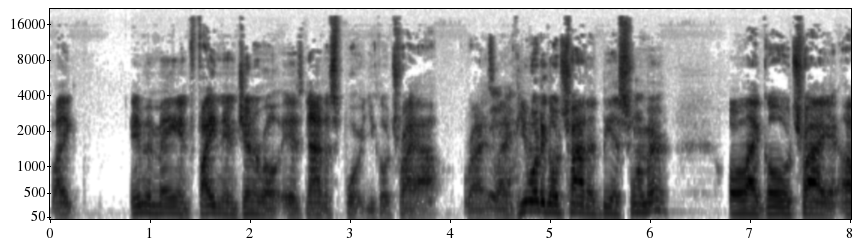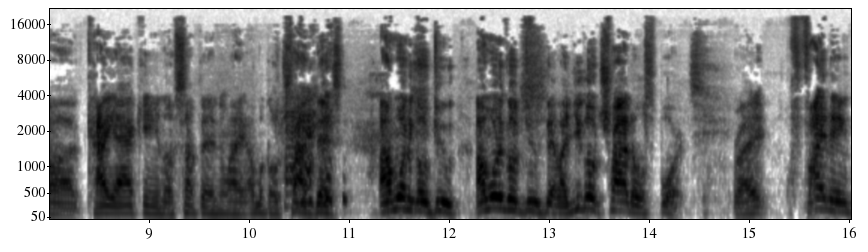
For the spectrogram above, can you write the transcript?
like MMA and fighting in general is not a sport you go try out, right? It's Yeah. like if you want to go try to be a swimmer, or like go try uh, kayaking or something. Like I'm gonna go try this. I want to go do. I want to go do that. Like you go try those sports, right? Fighting,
